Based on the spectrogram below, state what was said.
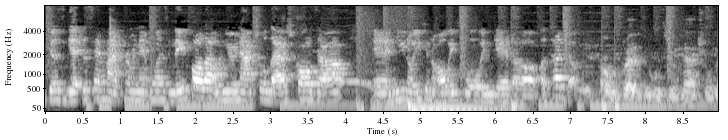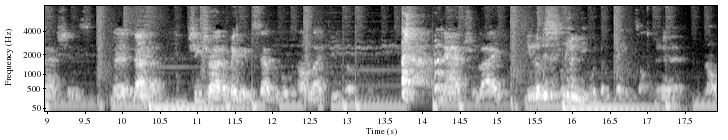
just get the semi-permanent ones, and they fall out when your natural lash falls out. And you know, you can always go and get uh, a, a touch-up. I would rather do with your natural lashes. That, that's she tried to make it acceptable. I'm like you look natural, like you look sleepy with them things on. Yeah. No.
